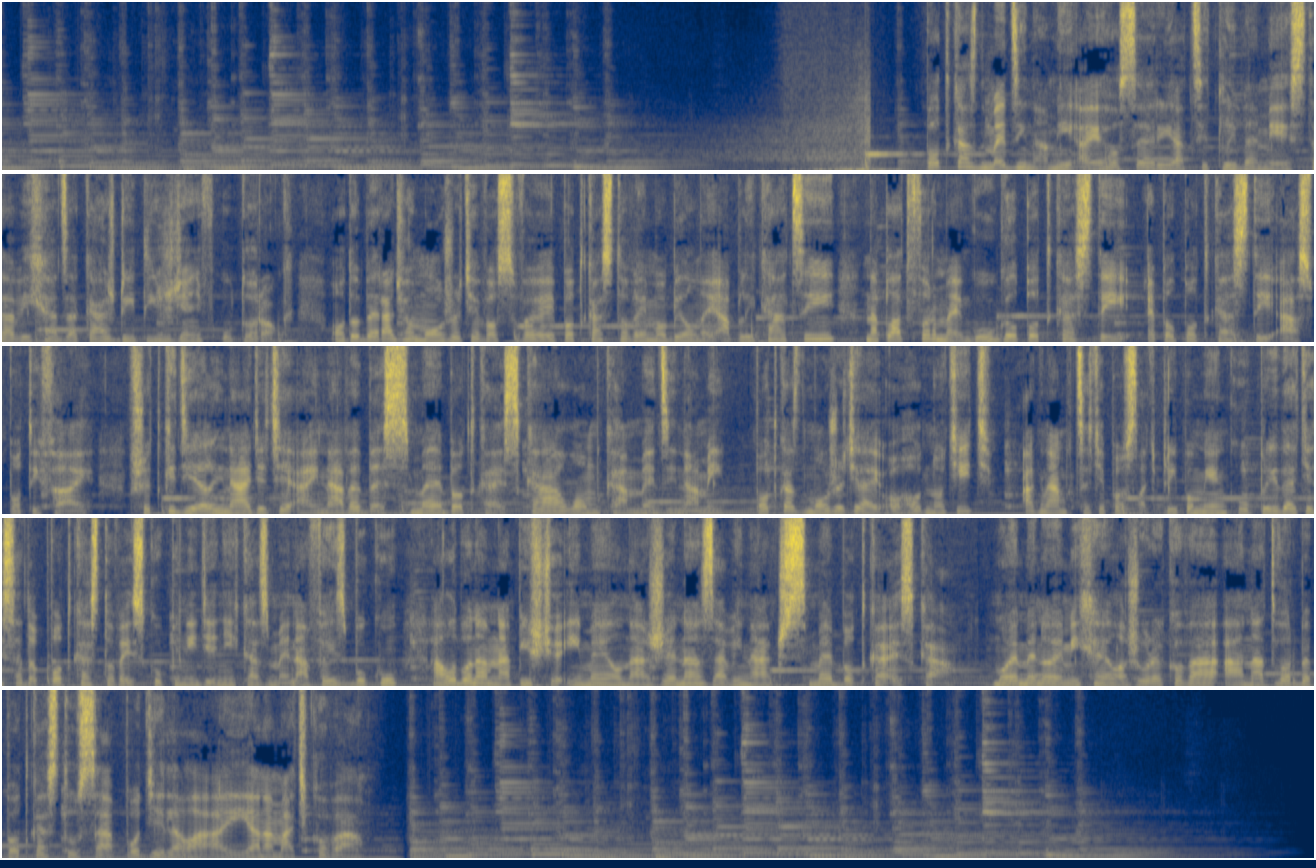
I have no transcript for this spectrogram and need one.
Podcast Medzi nami a jeho séria Citlivé miesta vychádza každý týždeň v útorok. Odoberať ho môžete vo svojej podcastovej mobilnej aplikácii na platforme Google Podcasty, Apple Podcasty a Spotify. Všetky diely nájdete aj na webe sme.sk lomka medzi nami. Podcast môžete aj ohodnotiť. Ak nám chcete poslať pripomienku, pridajte sa do podcastovej skupiny Deníka Sme na Facebooku alebo nám napíšte e-mail na žena.sme.sk. Moje meno je Michaela Žureková a na tvorbe podcastu sa podielala aj Jana Maťková.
